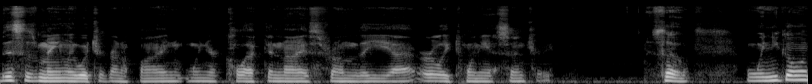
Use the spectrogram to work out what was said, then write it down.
this is mainly what you're going to find when you're collecting knives from the uh, early 20th century. So when you go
